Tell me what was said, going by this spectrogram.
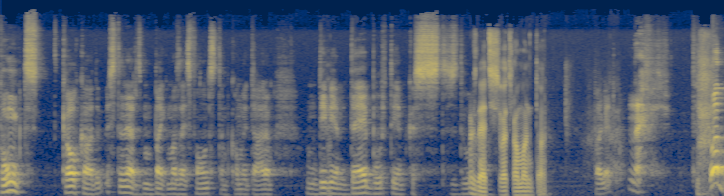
punkts. Kaut kāda. Es te neredzu, man baigi mazais fons tam komentāram. Un diviem D burtiem, kas tas dod. Uzdēcis otro monitoru. Pagaidiet. Nē. Labi.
